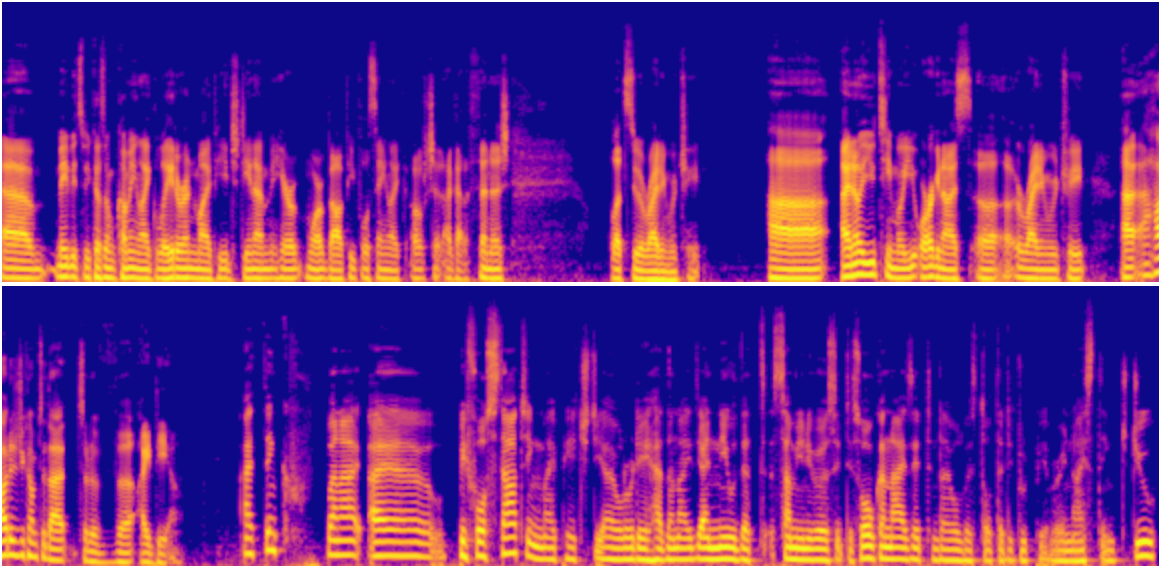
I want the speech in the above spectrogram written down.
Um, maybe it's because I'm coming like later in my PhD and I'm hear more about people saying like, "Oh shit, I gotta finish. Let's do a writing retreat." Uh, I know you, Timo. You organized a, a writing retreat. Uh, how did you come to that sort of uh, idea? I think when I, uh, before starting my PhD, I already had an idea. I knew that some universities organize it, and I always thought that it would be a very nice thing to do.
